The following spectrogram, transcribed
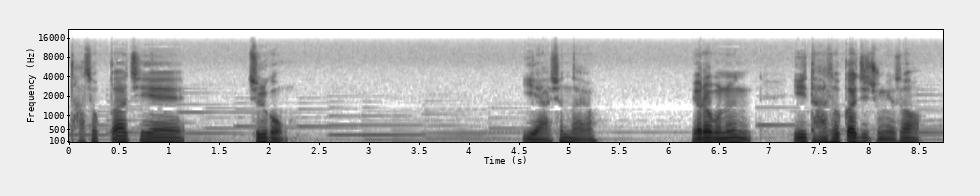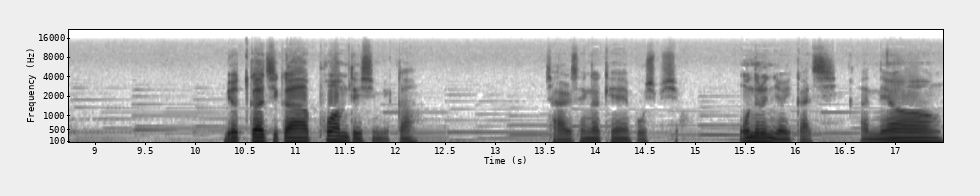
다섯 가지의 즐거움. 이해하셨나요? 여러분은 이 다섯 가지 중에서 몇 가지가 포함되십니까? 잘 생각해 보십시오. 오늘은 여기까지. 안녕.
